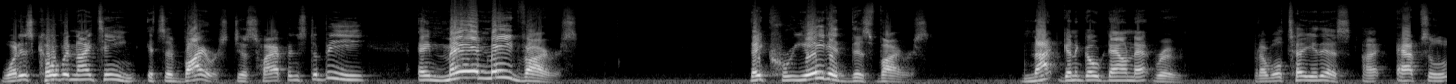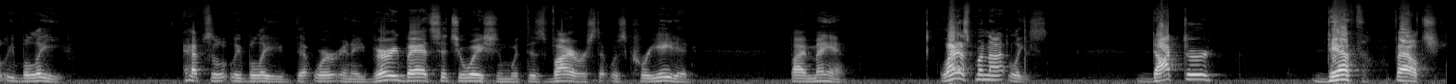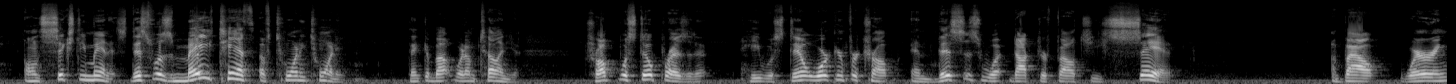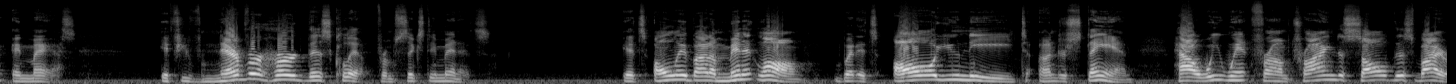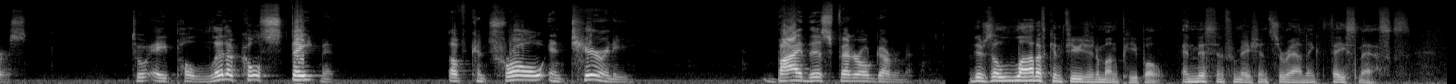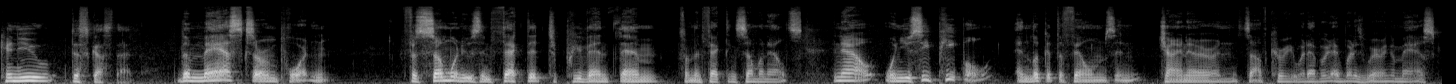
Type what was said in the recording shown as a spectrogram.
What is COVID 19? It's a virus, just happens to be a man made virus. They created this virus. Not going to go down that road. But I will tell you this I absolutely believe, absolutely believe that we're in a very bad situation with this virus that was created by man. Last but not least, Dr. Death Fauci on 60 Minutes. This was May 10th of 2020. Think about what I'm telling you. Trump was still president. He was still working for Trump, and this is what Dr. Fauci said about wearing a mask. If you've never heard this clip from 60 Minutes, it's only about a minute long, but it's all you need to understand how we went from trying to solve this virus to a political statement of control and tyranny by this federal government. There's a lot of confusion among people and misinformation surrounding face masks. Can you discuss that? The masks are important for someone who's infected to prevent them from infecting someone else. Now, when you see people and look at the films in China and South Korea, whatever, everybody's wearing a mask.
